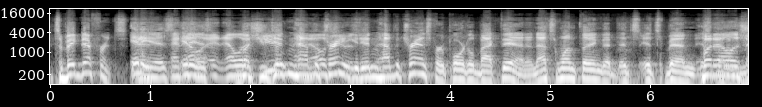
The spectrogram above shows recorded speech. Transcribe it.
it's a big difference. It and, is. And, it L- is. and LSU, but you didn't have the tra- you didn't have the transfer portal back then, and that's one thing that it's it's been. It's But been LSU,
